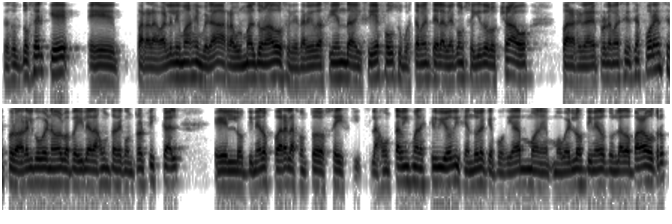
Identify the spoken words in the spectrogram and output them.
Resultó ser que eh, para lavarle la imagen, ¿verdad? Raúl Maldonado, secretario de Hacienda y CFO, supuestamente él había conseguido los chavos para arreglar el problema de ciencias forenses, pero ahora el gobernador va a pedirle a la Junta de Control Fiscal eh, los dineros para el asunto de los safe. La Junta misma le escribió diciéndole que podía mover los dineros de un lado para otro,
